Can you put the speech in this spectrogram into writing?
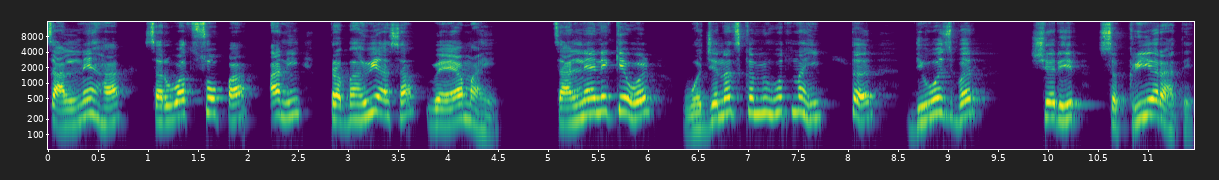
चालणे हा सर्वात सोपा आणि प्रभावी असा व्यायाम आहे. चालण्याने केवळ वजनच कमी होत नाही तर दिवसभर शरीर सक्रिय राहते.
